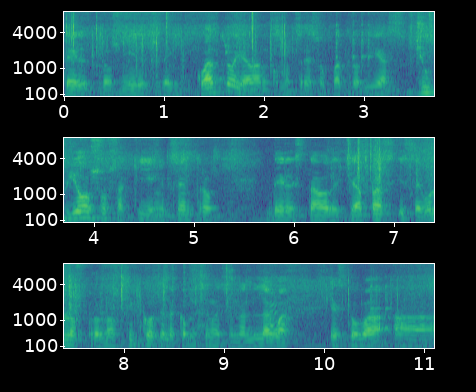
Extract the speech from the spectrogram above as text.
del 2024. Ya van como tres o cuatro días lluviosos aquí en el centro del estado de Chiapas y según los pronósticos de la Comisión Nacional del Agua, esto va a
